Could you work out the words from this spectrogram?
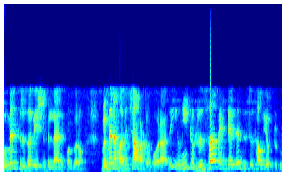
விமன்ஸ் ரிசர்வேஷன் பில்லாம் எதுக்கு கொண்டு வரோம்? விமனை மதிச்சா மட்டும் போராது you need to reserve and tell this is how you to do.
